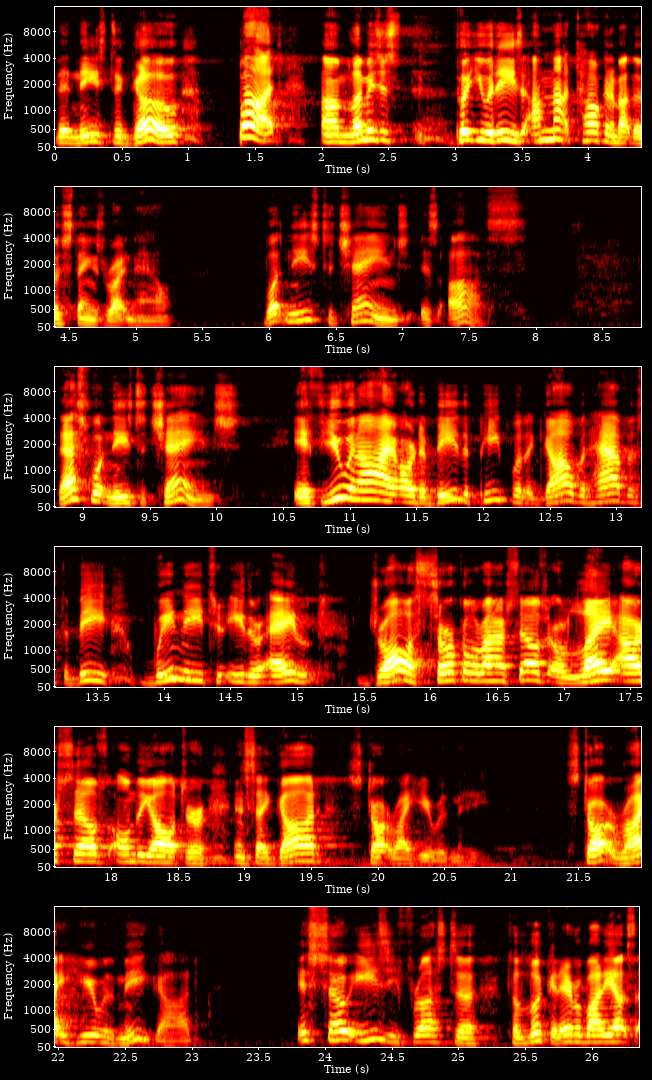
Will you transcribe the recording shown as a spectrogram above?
that needs to go. But um, let me just put you at ease. I'm not talking about those things right now. What needs to change is us. That's what needs to change. If you and I are to be the people that God would have us to be, we need to either A, draw a circle around ourselves or lay ourselves on the altar and say, God, start right here with me. Start right here with me, God. It's so easy for us to, to look at everybody else.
